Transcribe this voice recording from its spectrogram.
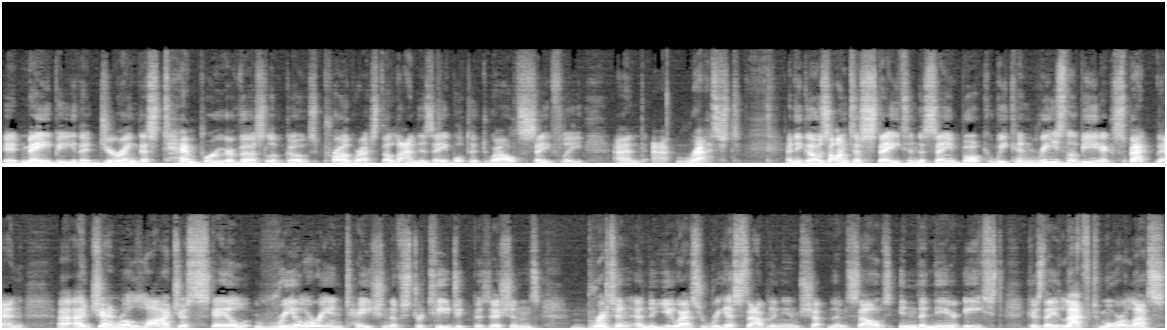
It may be that during this temporary reversal of Gog's progress, the land is able to dwell safely and at rest. And he goes on to state in the same book, we can reasonably expect then uh, a general larger scale reorientation of strategic positions, Britain and the US re-establishing themselves in the Near East, because they left more or less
